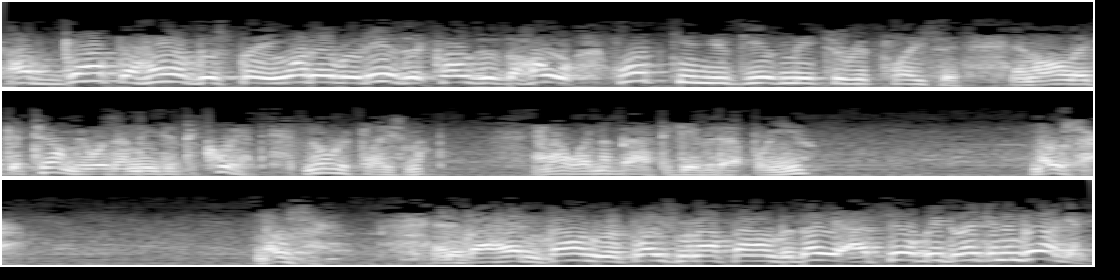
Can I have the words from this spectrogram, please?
I've got to have this thing, whatever it is that closes the hole. What can you give me to replace it? And all they could tell me was I needed to quit. No replacement. And I wasn't about to give it up, were you? No, sir. No, sir. And if I hadn't found the replacement I found today, I'd still be drinking and drugging.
